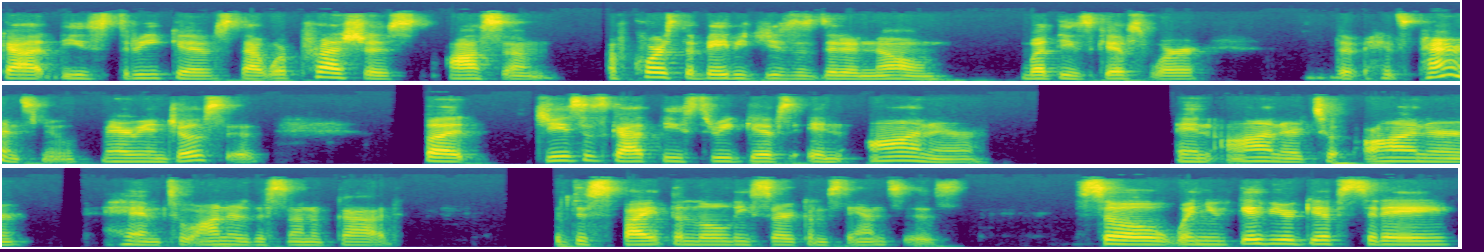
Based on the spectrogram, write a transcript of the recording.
got these three gifts that were precious, awesome. Of course, the baby Jesus didn't know what these gifts were. The, his parents knew, Mary and Joseph. But Jesus got these three gifts in honor, in honor to honor him, to honor the Son of God despite the lowly circumstances. So when you give your gifts today,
